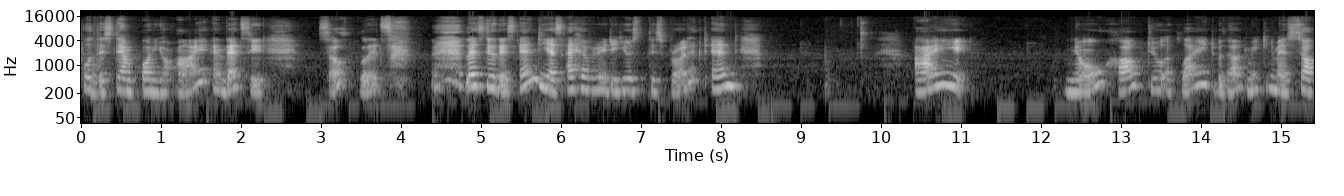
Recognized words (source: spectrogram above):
put the stamp on your eye and that's it. So let's let's do this. And yes I have already used this product and I know how to apply it without making a mess. So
